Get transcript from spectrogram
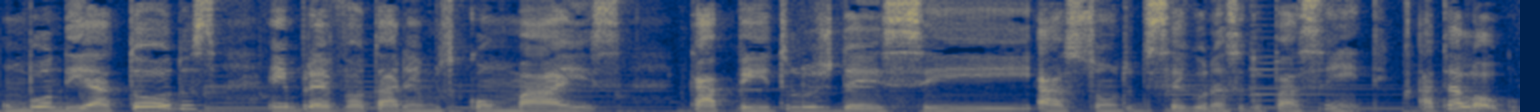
Um bom dia a todos. Em breve voltaremos com mais capítulos desse assunto de segurança do paciente. Até logo!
